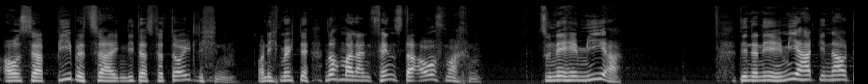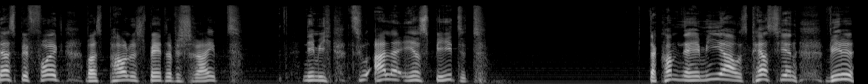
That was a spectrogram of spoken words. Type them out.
aus der Bibel zeigen, die das verdeutlichen. Und ich möchte nochmal ein Fenster aufmachen zu Nehemia. Denn der Nehemia hat genau das befolgt, was Paulus später beschreibt. Nämlich zuallererst betet. Da kommt Nehemia aus Persien, will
